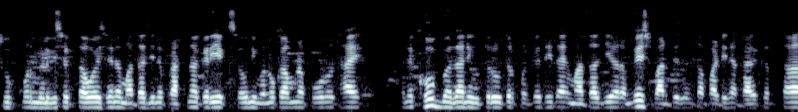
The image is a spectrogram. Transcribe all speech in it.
સુખ પણ મેળવી શકતા હોય છે અને માતાજીને પ્રાર્થના કરીએ કે સૌની મનોકામના પૂર્ણ થાય અને ખૂબ બધાની ઉત્તરોત્તર પ્રગતિ થાય. માતાજી રમેશ ભારતીય જનતા પાર્ટીના કાર્યકર્તા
